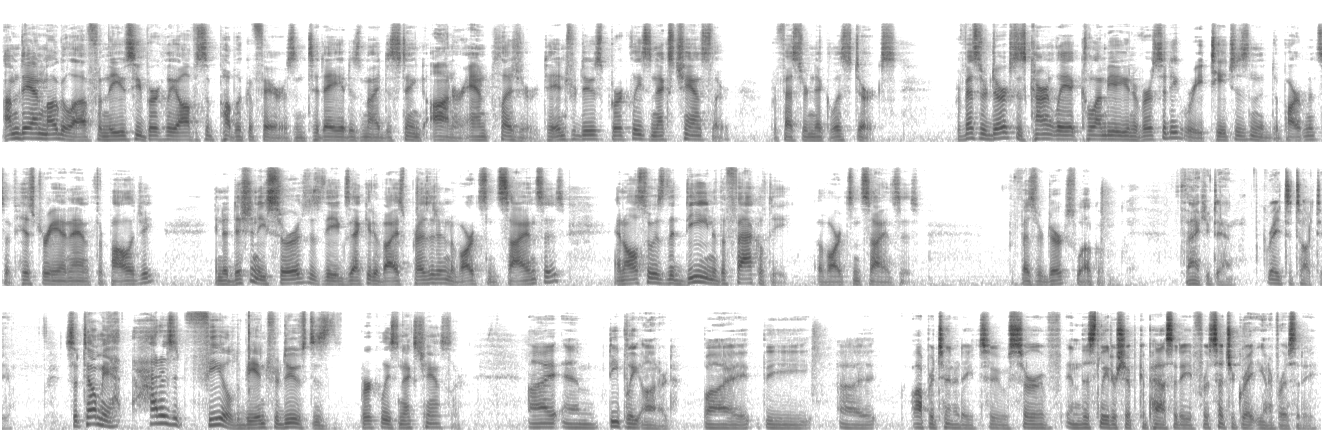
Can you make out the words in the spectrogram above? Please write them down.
I'm Dan Mogulof from the UC Berkeley Office of Public Affairs, and today it is my distinct honor and pleasure to introduce Berkeley's next chancellor, Professor Nicholas Dirks. Professor Dirks is currently at Columbia University, where he teaches in the departments of history and anthropology. In addition, he serves as the Executive Vice President of Arts and Sciences and also as the Dean of the Faculty of Arts and Sciences. Professor Dirks, welcome. Thank you, Dan. Great to talk to you. So tell me, how does it feel to be introduced as Berkeley's next chancellor? I am deeply honored by the uh, opportunity to serve in this leadership capacity for such a great university.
